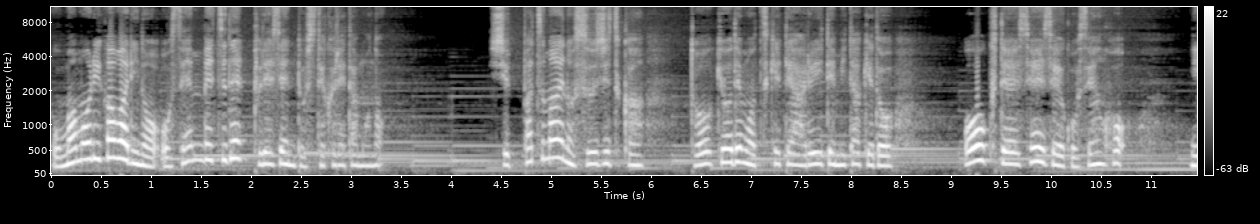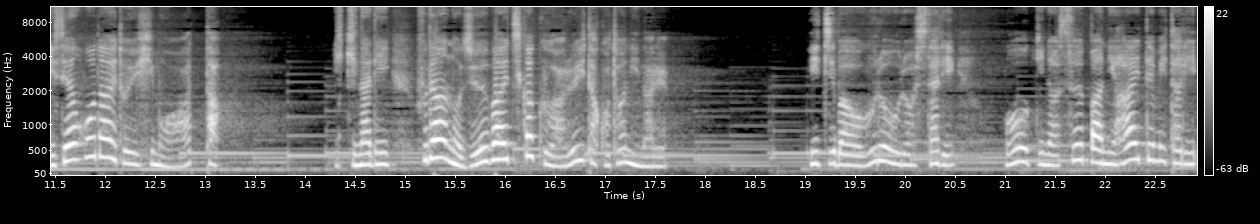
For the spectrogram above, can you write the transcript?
お守り代わりのお選別でプレゼントしてくれたもの。出発前の数日間、東京でもつけて歩いてみたけど、多くてせいぜい5000歩、2000歩台という日もあった。いきなり普段の10倍近く歩いたことになる。市場をうろうろしたり、大きなスーパーに入ってみたり、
